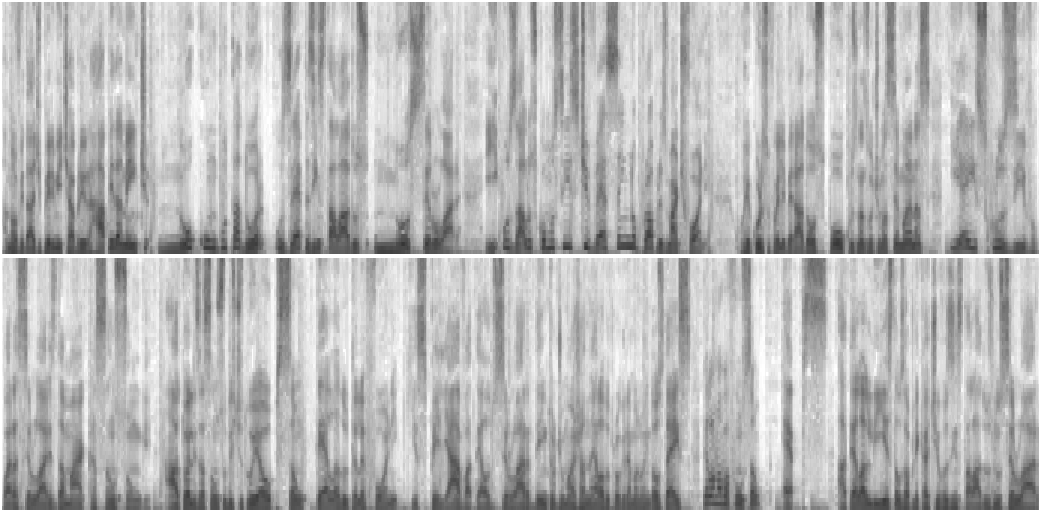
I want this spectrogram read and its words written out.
A novidade permite abrir rapidamente no computador os apps instalados no celular e usá-los como se estivessem no próprio smartphone. O recurso foi liberado aos poucos nas últimas semanas e é exclusivo para celulares da marca Samsung. A atualização substitui a opção tela do telefone, que espelhava a tela do celular dentro de uma janela do programa no Windows 10, pela nova função Apps. A tela lista os aplicativos instalados no celular,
